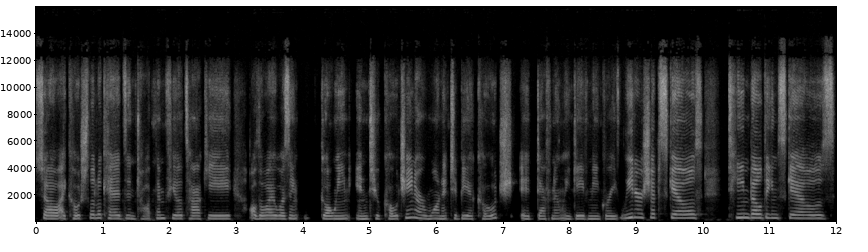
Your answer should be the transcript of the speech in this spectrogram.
So I coached little kids and taught them field hockey. Although I wasn't going into coaching or wanted to be a coach, it definitely gave me great leadership skills, team building skills,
